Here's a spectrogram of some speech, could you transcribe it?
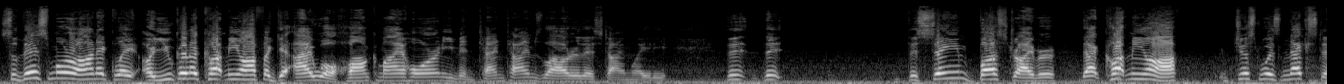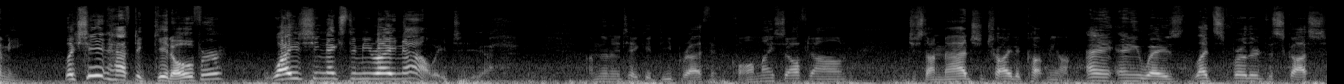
So this moronic late, are you gonna cut me off again? I will honk my horn even ten times louder this time, lady. The the the same bus driver that cut me off just was next to me. Like she didn't have to get over. Why is she next to me right now? It, I'm gonna take a deep breath and calm myself down. Just I'm mad she tried to cut me off. Anyways, let's further discuss.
